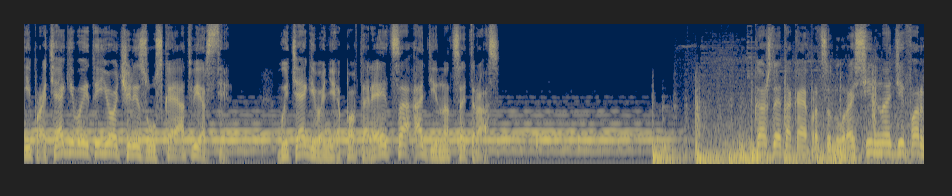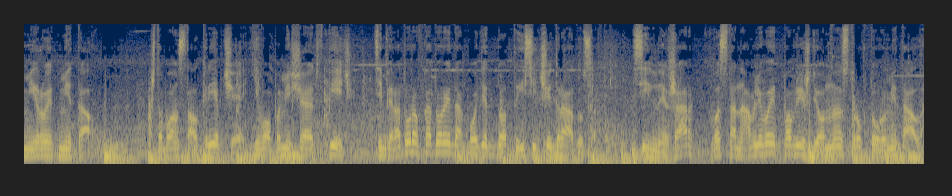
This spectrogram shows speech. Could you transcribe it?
и протягивает ее через узкое отверстие. Вытягивание повторяется 11 раз. Каждая такая процедура сильно деформирует металл. Чтобы он стал крепче, его помещают в печь, температура в которой доходит до 1000 градусов. Сильный жар восстанавливает поврежденную структуру металла.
